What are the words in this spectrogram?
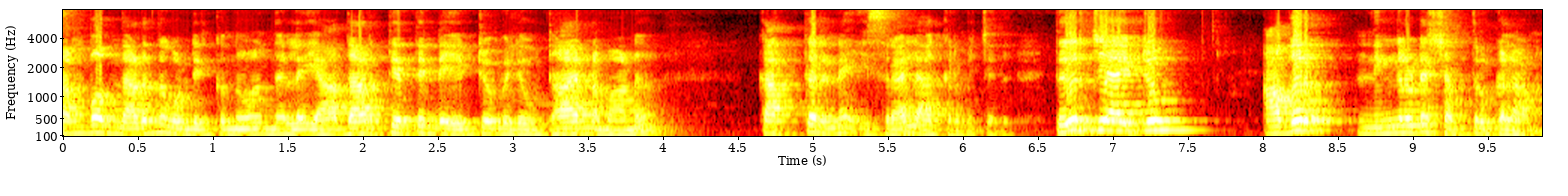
സംഭവം നടന്നുകൊണ്ടിരിക്കുന്നു എന്നുള്ള യാഥാർത്ഥ്യത്തിന്റെ ഏറ്റവും വലിയ ഉദാഹരണമാണ് ഖത്തറിനെ ഇസ്രായേൽ ആക്രമിച്ചത്. തീർച്ചയായിട്ടും അവർ നിങ്ങളുടെ ശത്രുക്കളാണ്.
